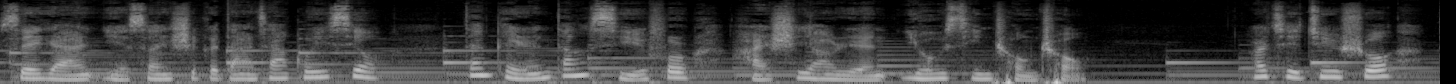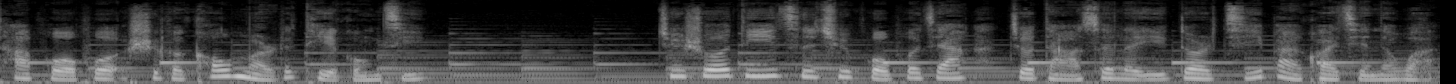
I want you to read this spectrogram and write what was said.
虽然也算是个大家闺秀，但给人当媳妇还是要人忧心忡忡。而且据说她婆婆是个抠门的铁公鸡。据说第一次去婆婆家就打碎了一对几百块钱的碗。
